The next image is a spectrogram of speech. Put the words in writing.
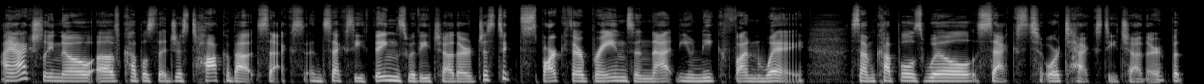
I actually know of couples that just talk about sex and sexy things with each other just to spark their brains in that unique, fun way. Some couples will sext or text each other, but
